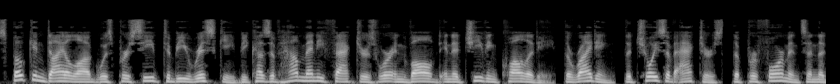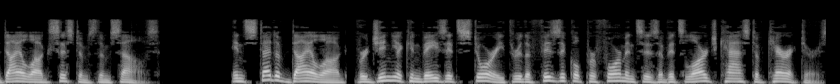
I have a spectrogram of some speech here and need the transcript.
Spoken dialogue was perceived to be risky because of how many factors were involved in achieving quality, the writing, the choice of actors, the performance and the dialogue systems themselves. Instead of dialogue, Virginia conveys its story through the physical performances of its large cast of characters.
